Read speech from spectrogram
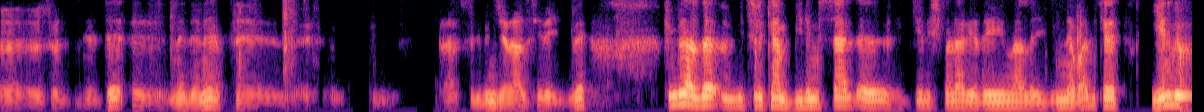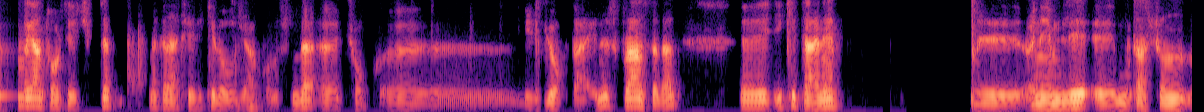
e, özür diledi. E, nedeni e, Prens Philip'in cenazesiyle ilgili. Şimdi biraz da bitirirken bilimsel e, gelişmeler ya da yayınlarla ilgili ne var? Bir kere yeni bir varyant ortaya çıktı. Ne kadar tehlikeli olacağı konusunda e, çok e, bilgi yok daha henüz. Fransa'dan e, iki tane e, önemli e, mutasyonun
